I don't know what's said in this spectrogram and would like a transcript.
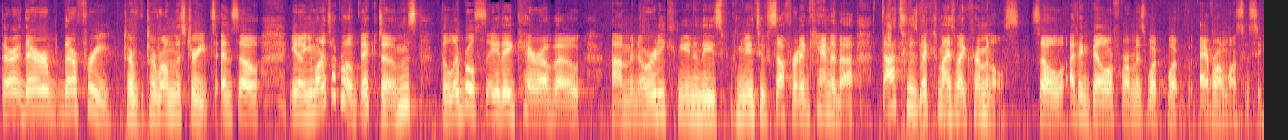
They're, they're, they're free to, to roam the streets. And so, you know, you want to talk about victims. The Liberals say they care about uh, minority communities, communities who've suffered in Canada. That's who's victimized by criminals. So I think bail reform is what, what everyone wants to see.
